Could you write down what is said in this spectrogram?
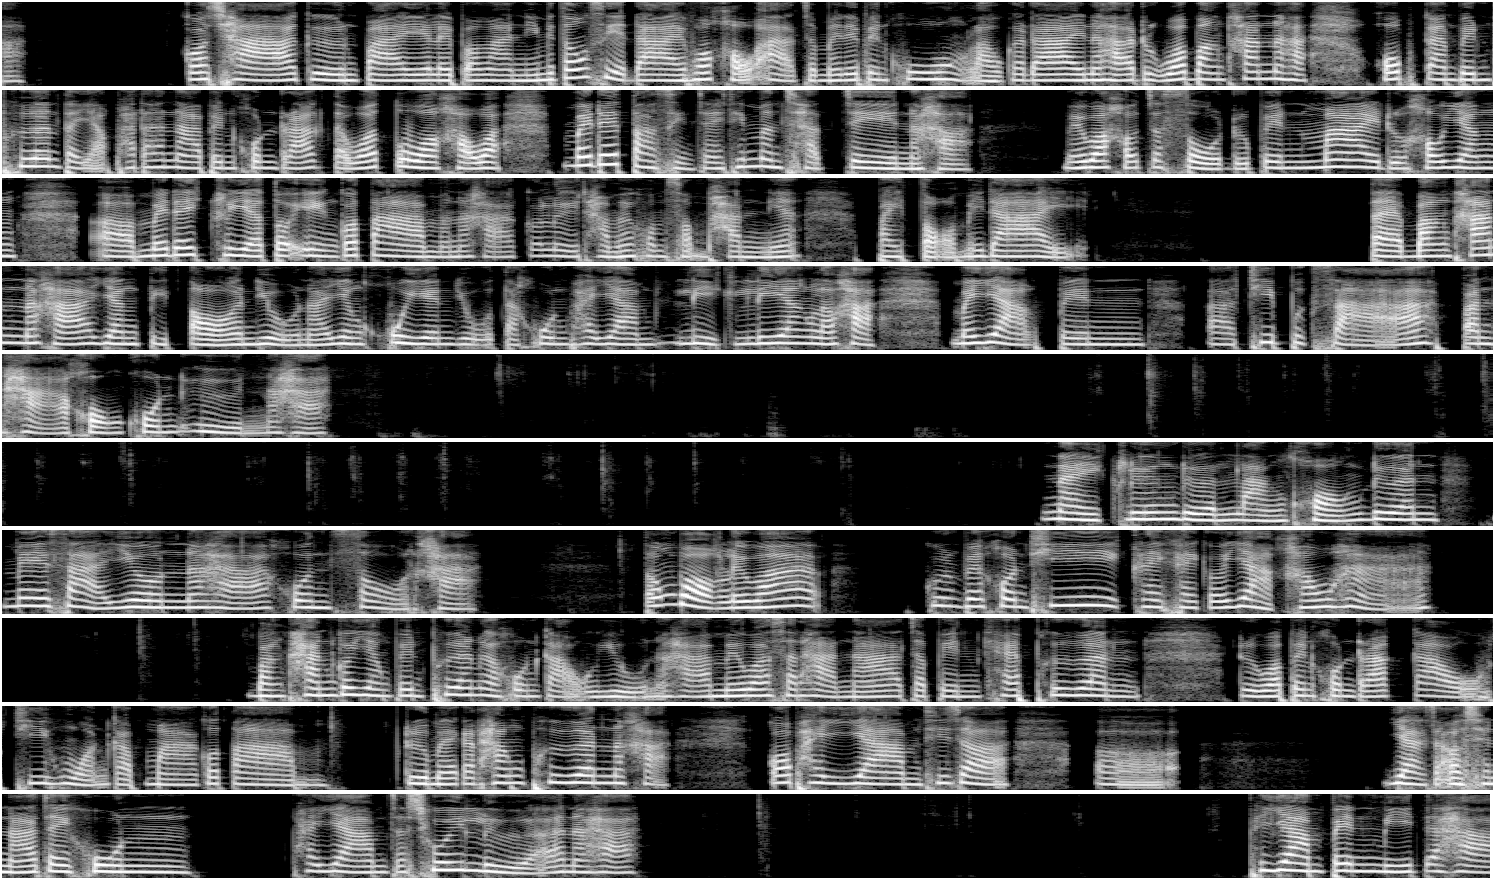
ก็ช้าเกินไปอะไรประมาณนี้ไม่ต้องเสียดาย เพราะเขาอาจจะไม่ได้เป็นคู่ของเราก็ได้นะคะ หรือว่าบางท่านนะคะคบกันเป็นเพื่อนแต่อยากพัฒนาเป็นคนรัก แต่ว่าตัวเขาอะไม่ได้ตัดสินใจที่มันชัดเจนนะคะ ไม่ว่าเขาจะโสดหรือเป็นไม่หรือเขายังไม่ได้เคลียร์ตัวเองก็ตามนะคะ ก็เลยทำให้ความสัมพันธ์เนี้ยไปต่อไม่ได้ แต่บางท่านนะคะยังติดต่อกันอยู่นะยังคุยกันอยู่ แต่คุณพยายามหลีกเลี่ยงแล้วค่ะ ไม่อยากเป็นที่ปรึกษาปัญหาของคนอื่นนะคะในครึ่งเดือนหลังของเดือนเมษายนนะคะ คนโสดค่ะ ต้องบอกเลยว่า คุณเป็นคนที่ใครๆก็อยากเข้าหา บางท่านก็ยังเป็นเพื่อนกับคนเก่าอยู่นะคะ ไม่ว่าสถานะจะเป็นแค่เพื่อน หรือว่าเป็นคนรักเก่าที่หวนกลับมาก็ตาม หรือแม้กระทั่งเพื่อนนะคะ ก็พยายามที่จะอออยากจะเอาชนะใจคุณ พยายามจะช่วยเหลือนะคะ พยายามเป็นมิตรอะคะ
